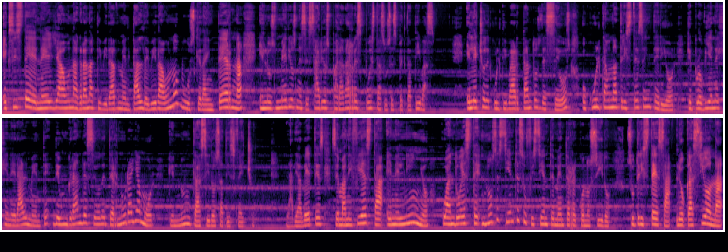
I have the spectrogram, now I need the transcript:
Existe en ella una gran actividad mental debido a una búsqueda interna en los medios necesarios para dar respuesta a sus expectativas. El hecho de cultivar tantos deseos oculta una tristeza interior que proviene generalmente de un gran deseo de ternura y amor que nunca ha sido satisfecho. La diabetes se manifiesta en el niño cuando éste no se siente suficientemente reconocido. Su tristeza le ocasiona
